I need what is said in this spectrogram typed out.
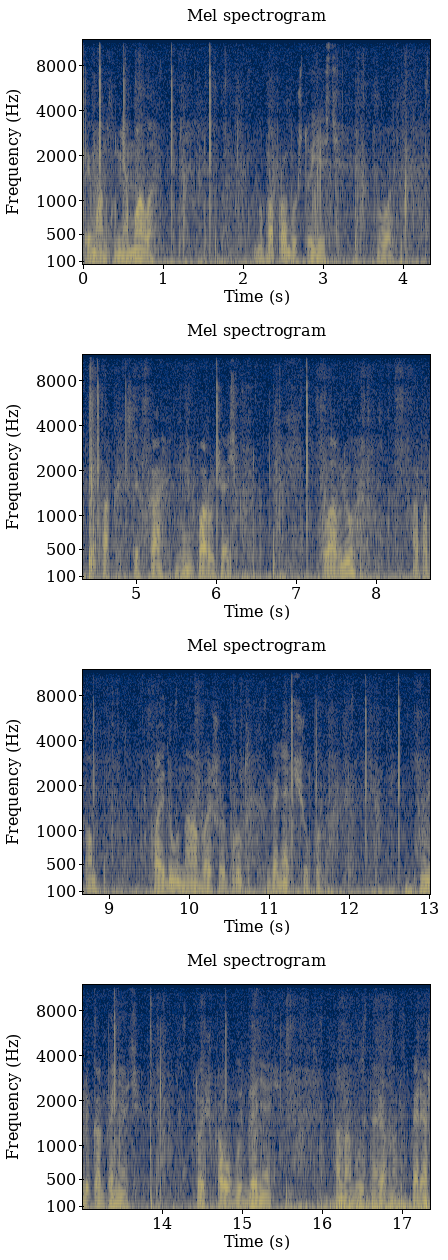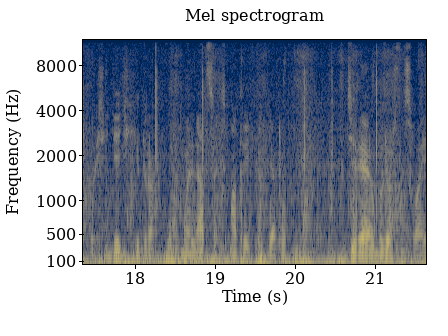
Приманку у меня мало. Ну, попробую, что есть. Вот. Так, слегка, думаю, пару часиков ловлю, а потом пойду на большой пруд гонять щуку. Ну или как гонять. Кто еще кого будет гонять. Она будет, наверное, в коряшках сидеть, хитро ухмыляться и смотреть, как я тут теряю блесны свои.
